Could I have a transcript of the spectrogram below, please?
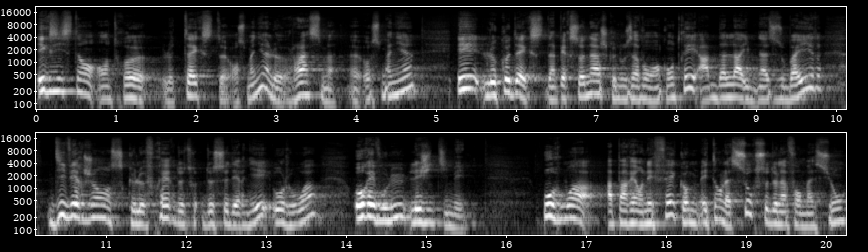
existant entre le texte osmanien, le rasm euh, osmanien, et le codex d'un personnage que nous avons rencontré, Abdallah ibn az-Zubayr, divergence que le frère de ce dernier, Urwa, aurait voulu légitimer. Urwa apparaît en effet comme étant la source de l'information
